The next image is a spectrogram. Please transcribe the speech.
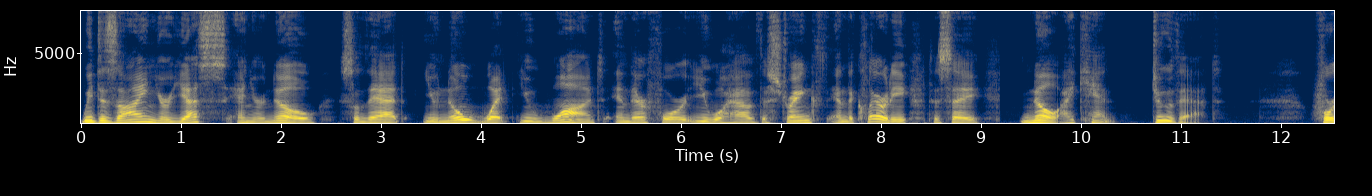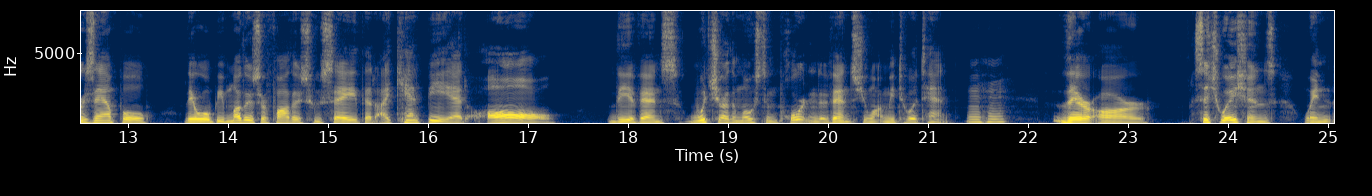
We design your yes and your no so that you know what you want and therefore you will have the strength and the clarity to say, no, I can't do that. For example, there will be mothers or fathers who say that I can't be at all the events. Which are the most important events you want me to attend? Mm-hmm. There are situations when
